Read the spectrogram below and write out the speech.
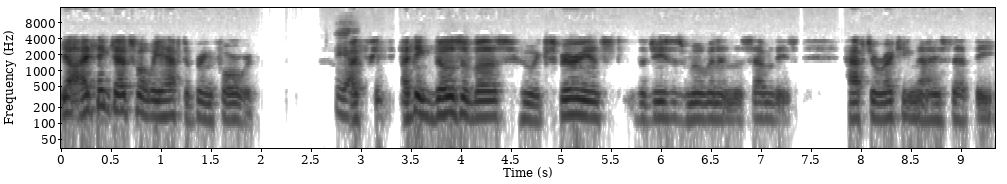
Yeah, I think that's what we have to bring forward. Yeah. I think I think those of us who experienced the Jesus movement in the 70s have to recognize that the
